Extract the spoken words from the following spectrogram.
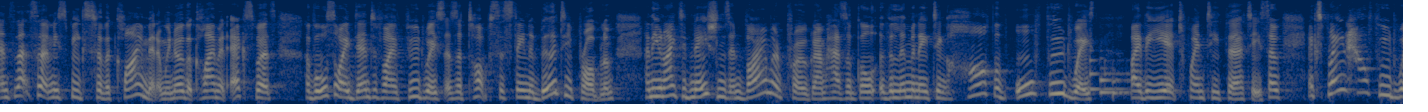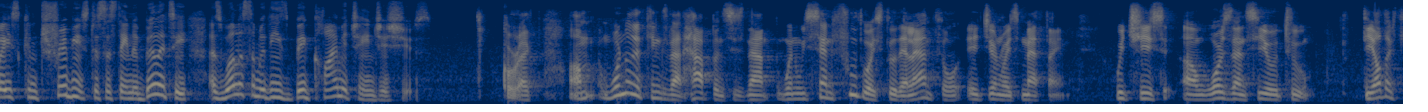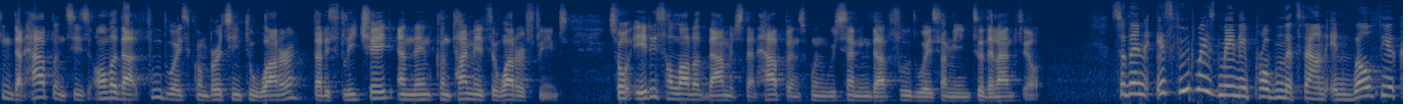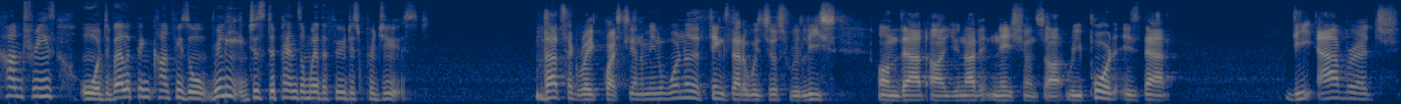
And so that certainly speaks to the climate. And we know that climate experts have also identified food waste as a top sustainability problem. And the United Nations Environment Programme has a goal of eliminating half of all food waste by the year 2030. So explain how food waste contributes to sustainability as well as some of these big climate change issues. Correct. Um, one of the things that happens is that when we send food waste to the landfill, it generates methane, which is uh, worse than CO2. The other thing that happens is all of that food waste converts into water that is leachate and then contaminates the water streams. So it is a lot of damage that happens when we're sending that food waste, I mean, to the landfill. So then, is food waste mainly a problem that's found in wealthier countries or developing countries, or really it just depends on where the food is produced? That's a great question. I mean, one of the things that was just released on that uh, United Nations uh, report is that the average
